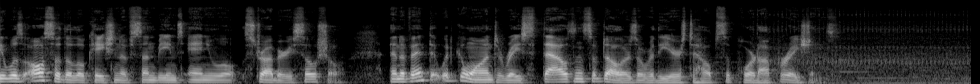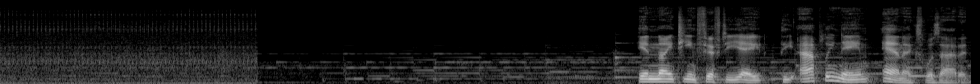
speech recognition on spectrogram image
It was also the location of Sunbeam's annual Strawberry Social, an event that would go on to raise thousands of dollars over the years to help support operations. In 1958, the aptly named Annex was added.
